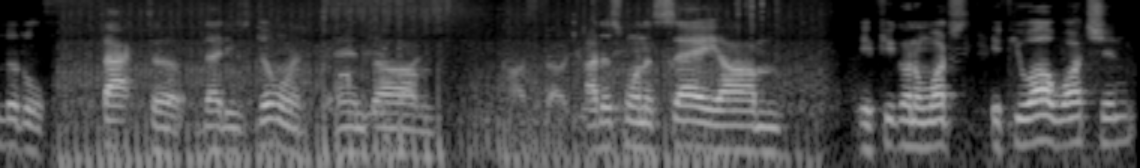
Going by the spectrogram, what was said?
little factor that he's doing. And um, I just want to say um, if you're gonna watch if you are watching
